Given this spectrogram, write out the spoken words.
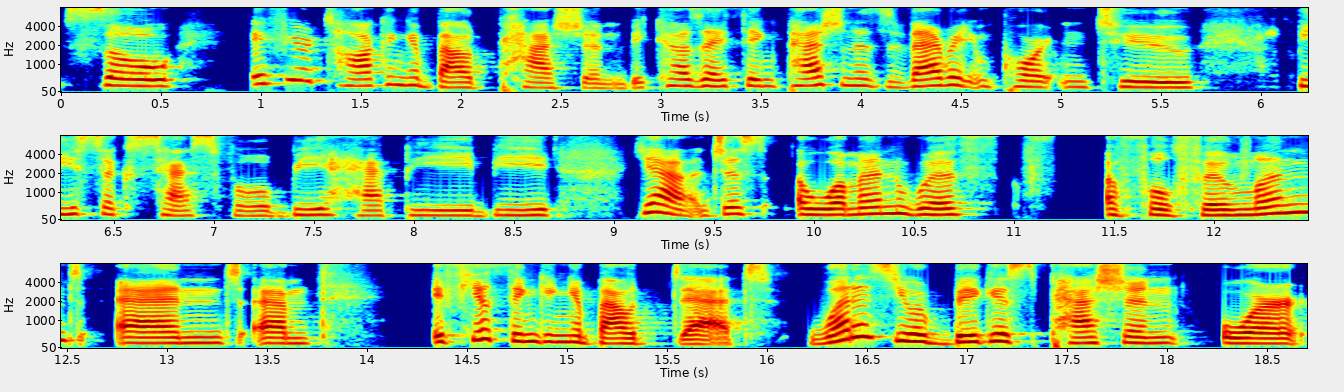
so if you're talking about passion because i think passion is very important to be successful be happy be yeah just a woman with a fulfillment. And um, if you're thinking about that what is your biggest passion or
